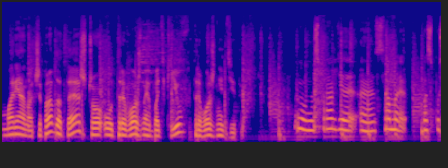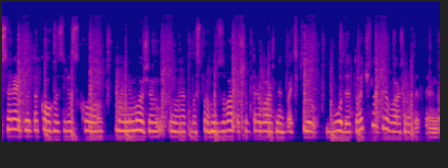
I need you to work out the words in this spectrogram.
Мар'яно, чи правда те, що у тривожних батьків тривожні діти? Ну насправді е, саме безпосередньо такого зв'язку ми не можемо ну якби спрогнозувати, що в тривожних батьків буде точно тривожна дитина,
